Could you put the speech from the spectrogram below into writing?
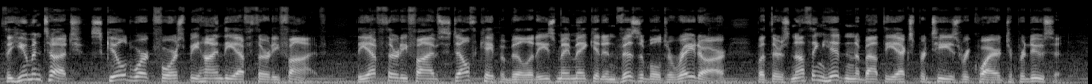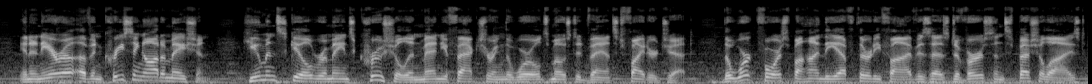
The human touch, skilled workforce behind the F-35. The F-35's stealth capabilities may make it invisible to radar, but there's nothing hidden about the expertise required to produce it. In an era of increasing automation, human skill remains crucial in manufacturing the world's most advanced fighter jet. The workforce behind the F-35 is as diverse and specialized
